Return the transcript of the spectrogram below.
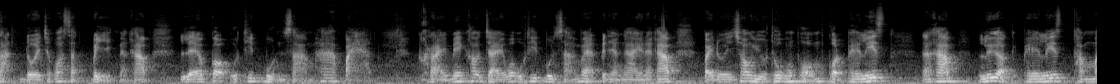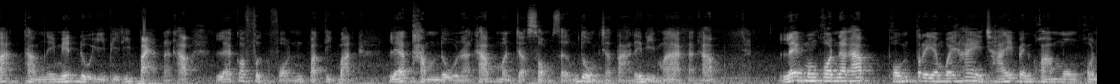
สัตว์โดยเฉพาะสัตว์ปีกนะครับ แล้วก็อุทิศบุญ 358 ใครไม่เข้าใจว่าอุทิศบุญ 38 เป็นยังไงนะครับ ไปดูในช่อง YouTube ของผมกด playlist นะครับ เลือก playlist ธรรมะธรรมนิมิตดู EP ที่ 8 นะครับ แล้วก็ฝึกฝนปฏิบัติแล้วทำดูนะครับ มันจะส่งเสริมดวงชะตาได้ดีมากนะครับ เลขมงคลนะครับ ผมเตรียมไว้ให้ใช้เป็นความมงคล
